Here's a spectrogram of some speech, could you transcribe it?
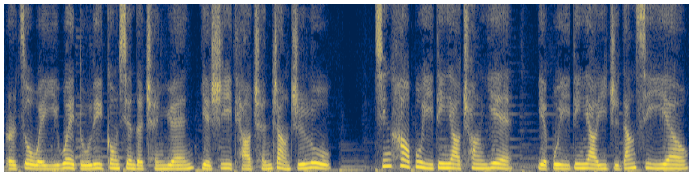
而作为一位独立贡献的成员，也是一条成长之路。星号不一定要创业。也不一定要一直当 CEO。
